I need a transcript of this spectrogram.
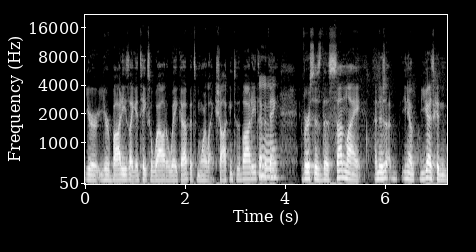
your your body's like it takes a while to wake up. It's more like shocking to the body type mm-hmm. of thing. Versus the sunlight, and there's you know you guys can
